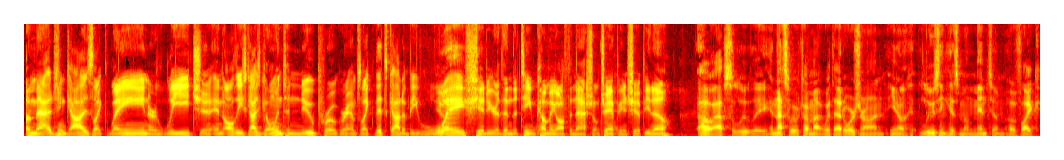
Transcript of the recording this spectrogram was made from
imagine guys like Lane or Leach and, and all these guys going to new programs. Like, that's got to be yeah. way shittier than the team coming off the national championship, you know? Oh, absolutely. And that's what we're talking about with Ed Orgeron, you know, losing his momentum of like,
